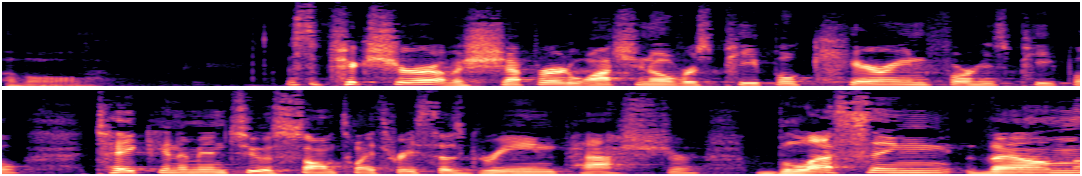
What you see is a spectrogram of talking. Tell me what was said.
of old. This is a picture of a shepherd watching over his people, caring for his people, taking them into, as Psalm 23 says, green pasture, blessing them,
